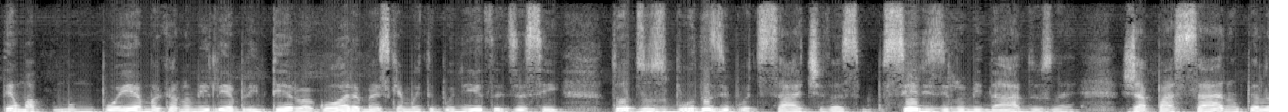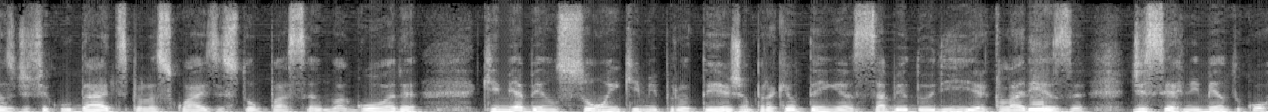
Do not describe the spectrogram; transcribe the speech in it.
Tem uma, um poema que eu não me lembro inteiro agora, mas que é muito bonito, diz assim: todos os Budas e Bodhisattvas, seres iluminados, né, já passaram pelas dificuldades pelas quais estou passando agora, que me abençoem, que me protejam, para que eu tenha sabedoria, clareza, discernimento correto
